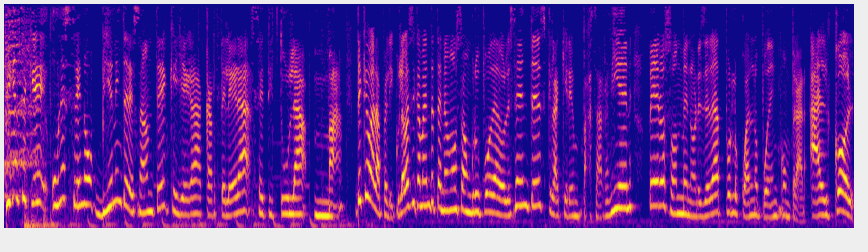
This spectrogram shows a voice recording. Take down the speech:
Fíjense que un estreno bien interesante que llega a cartelera se titula Ma. ¿De qué va la película? Básicamente tenemos a un grupo de adolescentes que la quieren pasar bien, pero son menores de edad, por lo cual no pueden comprar alcohol.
